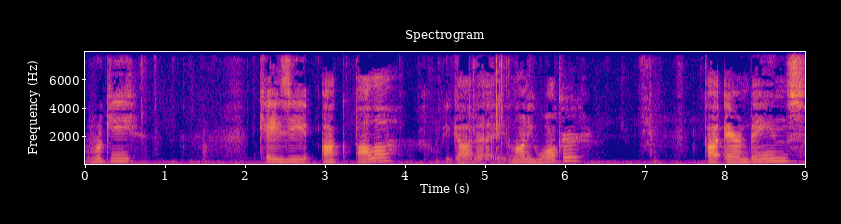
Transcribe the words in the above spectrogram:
rookie, KZ Okpala. We got a Lonnie Walker. Uh, Got Aron Baynes,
